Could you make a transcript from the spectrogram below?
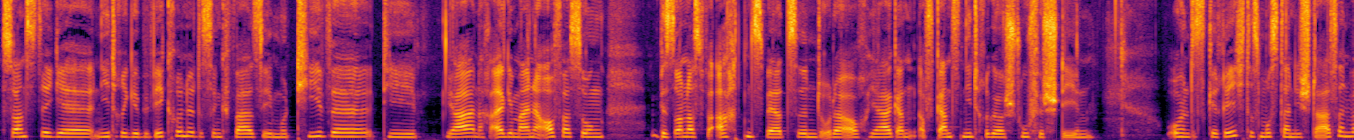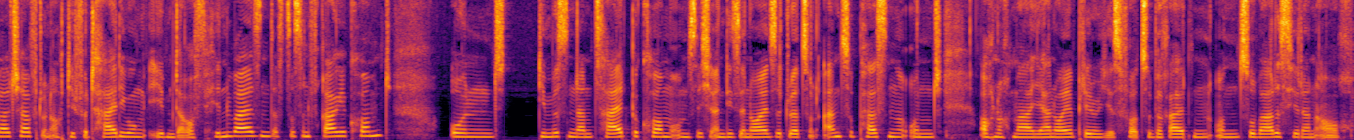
Sonstige niedrige Beweggründe, das sind quasi Motive, die ja nach allgemeiner Auffassung besonders verachtenswert sind oder auch ja auf ganz niedriger Stufe stehen. Und das Gericht, das muss dann die Staatsanwaltschaft und auch die Verteidigung eben darauf hinweisen, dass das in Frage kommt. Und die müssen dann Zeit bekommen, um sich an diese neue Situation anzupassen und auch nochmal ja, neue Plädoyers vorzubereiten. Und so war das hier dann auch.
